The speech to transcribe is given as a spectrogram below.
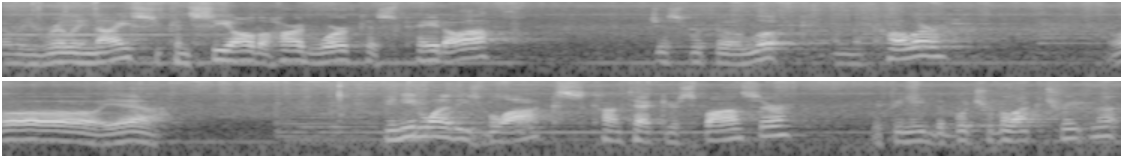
Really, really nice. You can see all the hard work has paid off just with the look and the color. Oh, yeah. If you need one of these blocks, contact your sponsor. If you need the butcher block treatment,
